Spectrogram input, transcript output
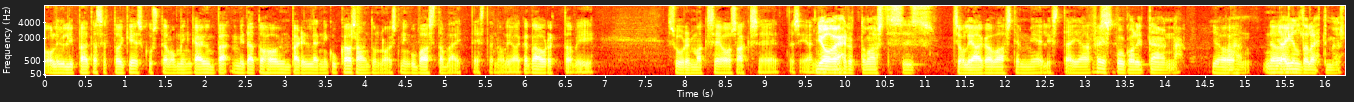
oli ylipäätänsä tuo keskustelu, minkä ympä, mitä tuohon ympärille niin kuin kasaantui noista niin kuin vastaväitteistä. Ne oli aika naurettavia suurimmakseen osakseen. Että siellä Joo, niin, ehdottomasti siis. Se oli aika vastenmielistä. Ja Facebook oli täynnä. Joo. Vähän, no, ja Iltalehti myös.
